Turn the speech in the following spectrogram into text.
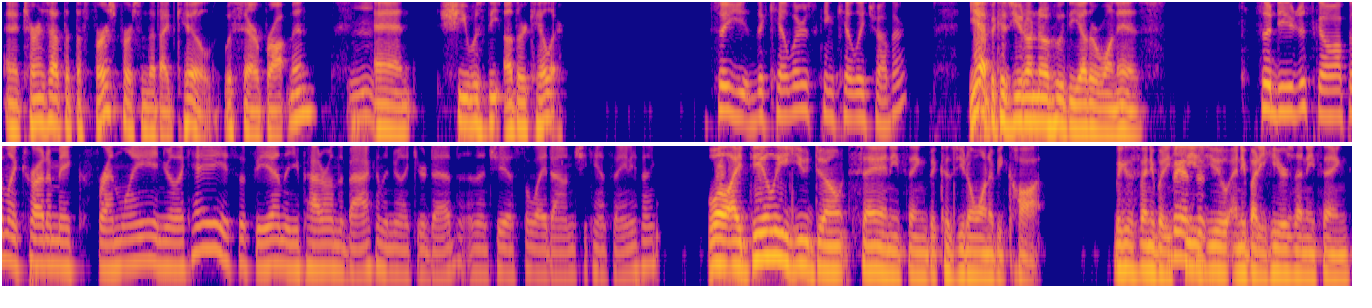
And it turns out that the first person that I'd killed was Sarah Brotman, Mm. and she was the other killer. So you, the killers can kill each other. Yeah, because you don't know who the other one is. So do you just go up and like try to make friendly, and you're like, "Hey, Sophia," and then you pat her on the back, and then you're like, "You're dead," and then she has to lay down, and she can't say anything. Well, ideally, you don't say anything because you don't want to be caught. Because if anybody Because sees you, anybody hears anything,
